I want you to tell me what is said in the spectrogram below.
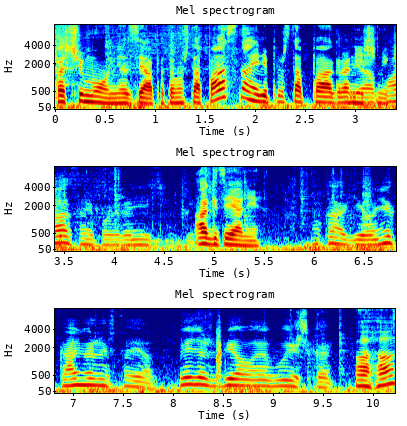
почему нельзя? Потому что опасно или просто пограничники? Опасные пограничники. А где они? Ну как где? У них камеры стоят. Видишь, белая вышка. Ага.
